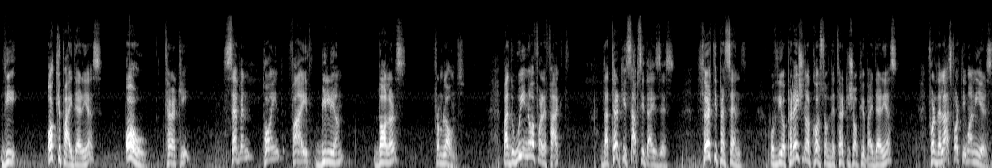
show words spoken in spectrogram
the occupied areas owe Turkey 7.5 billion dollars from loans. But we know for a fact that Turkey subsidizes 30% of the operational cost of the Turkish occupied areas for the last 41 years.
